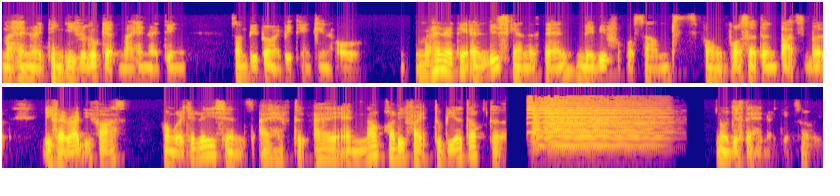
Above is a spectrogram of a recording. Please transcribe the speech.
my handwriting. If you look at my handwriting, some people might be thinking, oh, my handwriting at least can understand, maybe for some for, for certain parts. But if I write it fast, congratulations, I have to. I am now qualified to be a doctor. No, just the handwriting. Sorry,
